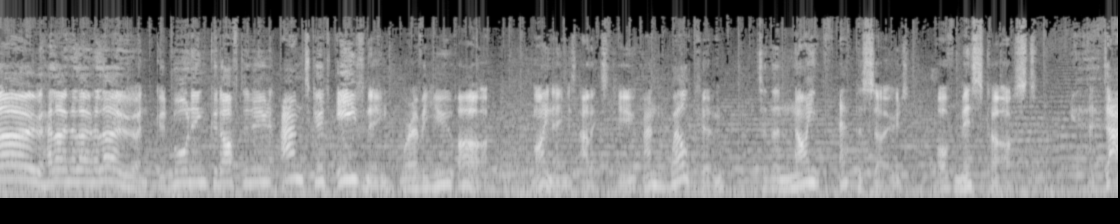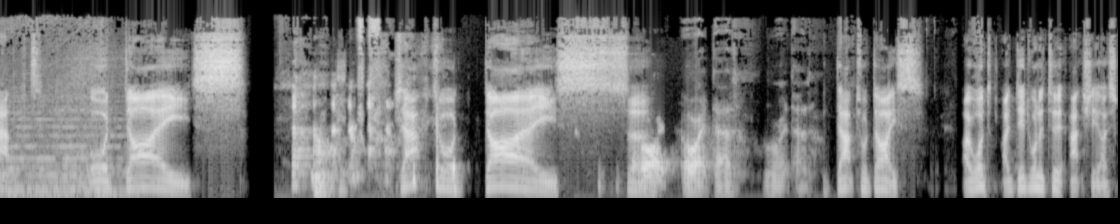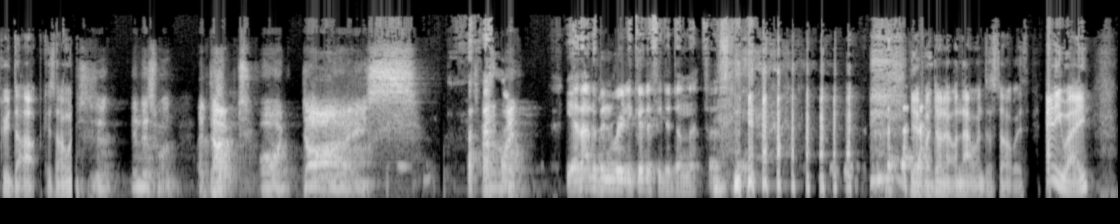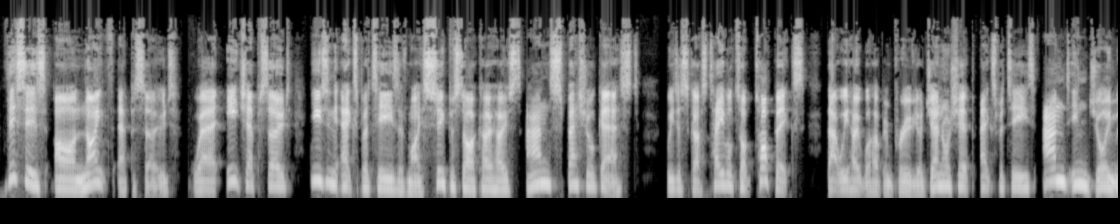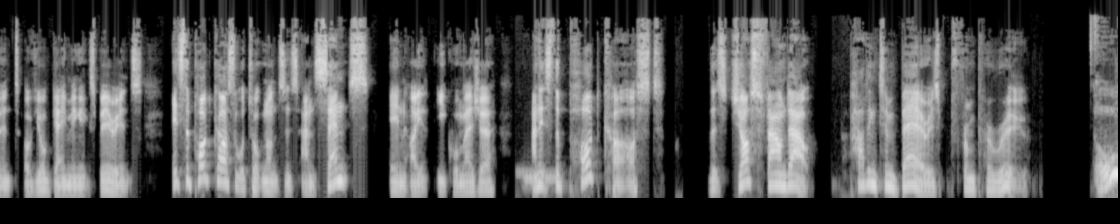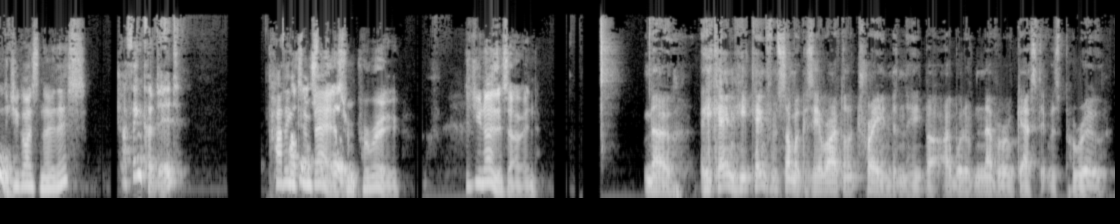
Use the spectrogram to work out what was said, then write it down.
Hello, hello, hello, hello, and good morning, good afternoon, and good evening, wherever you are. My name is Alex Q, and welcome to the ninth episode of Miscast. Adapt or dice. Adapt or dice. All right, all right, Dad. All right, Dad. Adapt or dice. I would. I did wanted to. Actually, I screwed that up because I want. This is it. In this one, adapt or dice. Right? Yeah, that'd have been really good if you'd have done that first. yeah, if I'd done it on that one to start with. Anyway, this is our ninth episode, where each episode, using the expertise of my superstar co hosts and special guest, we discuss tabletop topics that we hope will help improve your generalship, expertise, and enjoyment of your gaming experience. It's the podcast that will talk nonsense and sense in equal measure. And it's the podcast that's just found out Paddington Bear is from Peru. Oh, Did you guys know this? I think I did. Paddington watched Bear is from Peru. Did you know this, Owen? No, he came. He came from somewhere because he arrived on a train, didn't he? But I would have never have guessed it was Peru.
